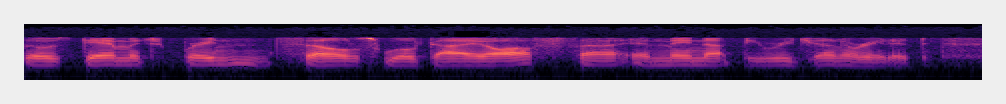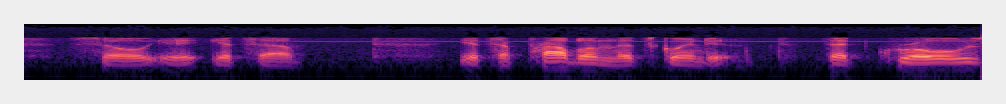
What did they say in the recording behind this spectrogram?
those damaged brain cells will die off uh, and may not be regenerated. So it, it's a it's a problem that's going to that grows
